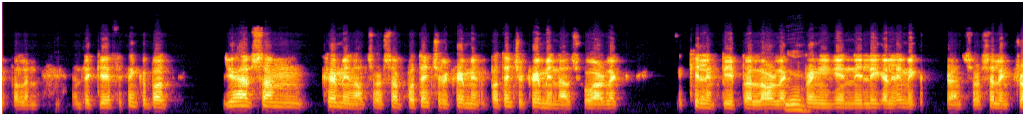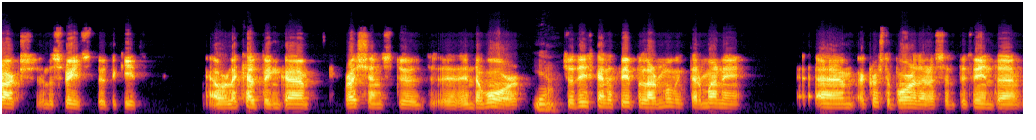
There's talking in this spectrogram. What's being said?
people, and and like if you think about, you have some criminals or some potential criminal potential criminals who are like killing people or like Yeah. bringing in illegal immigrants or selling drugs in the streets to the kids, or like helping uh, Russians to uh, in the war. Yeah, So these kind of people are moving their money um, across the borders and between the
